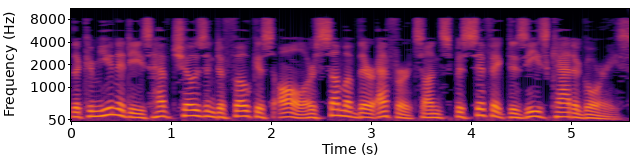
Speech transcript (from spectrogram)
the communities have chosen to focus all or some of their efforts on specific disease categories.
